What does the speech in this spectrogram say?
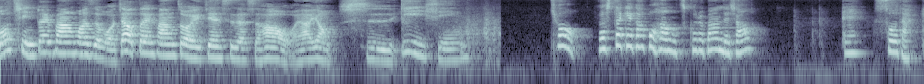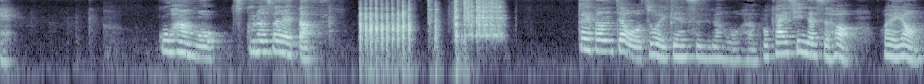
我请对方或者我叫对方做一件事的时候，我要用使役型。今日、吉武がご飯を作る番でしょ？え、そうだっけ？ご飯を作らされた。对方叫我做一件事让我很不开心的时候，会用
